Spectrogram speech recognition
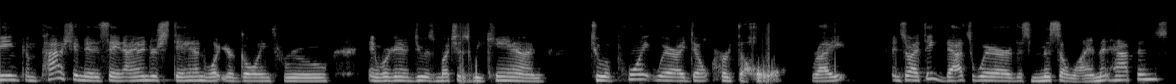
being compassionate is saying, I understand what you're going through, and we're going to do as much as we can to a point where I don't hurt the whole, right? And so I think that's where this misalignment happens.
